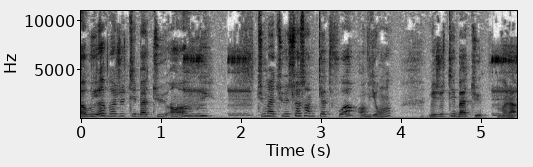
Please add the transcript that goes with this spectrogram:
Bah oui, ah bah je t'ai battu. Oh, oh oui. Tu m'as tué 64 fois environ, mais je t'ai battu. Voilà.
